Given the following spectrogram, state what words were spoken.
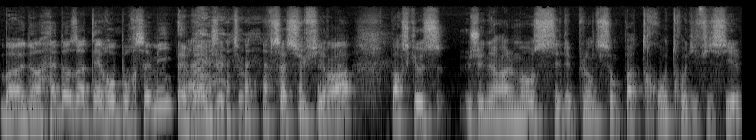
Bah, dans, dans un terreau pour semis. eh ben exactement, ça suffira parce que généralement c'est des plantes qui sont pas trop trop difficiles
